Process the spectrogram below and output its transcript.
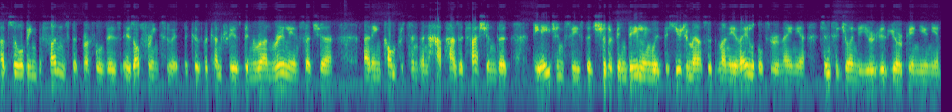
absorbing the funds that Brussels is, is offering to it because the country has been run really in such a, an incompetent and haphazard fashion that the agencies that should have been dealing with the huge amounts of money available to Romania since it joined the Euro- European Union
